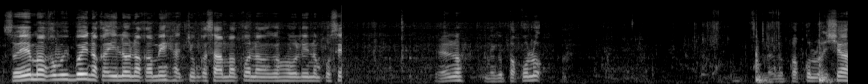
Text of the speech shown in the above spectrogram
So yan mga kabuboy, nakailaw na kami at yung kasama ko nanghuli ng pusit. Ayan o, nagpakulo. Nagpakulo siya.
